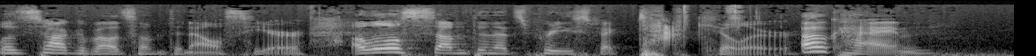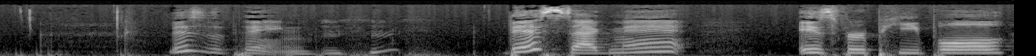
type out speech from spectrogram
let's talk about something else here. A little something that's pretty spectacular. Okay. This is the thing. Mm-hmm. This segment is for people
